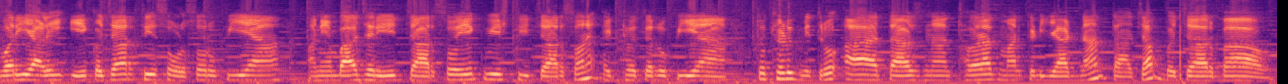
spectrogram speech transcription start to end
વરિયાળી એક હજારથી સોળસો રૂપિયા. અને બાજરી ચારસો એકવીસથી ચારસો ને અઠ્યોતેર રૂપિયા. તો ખેડૂત મિત્રો, આ તાજના થરાદ માર્કેટ યાર્ડના તાજા બજાર ભાવ.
